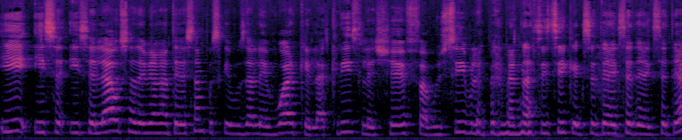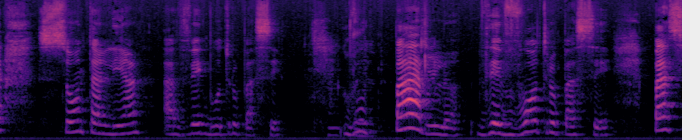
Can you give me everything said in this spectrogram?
Et, et c'est et c'est là où ça devient intéressant parce que vous allez voir que la crise, les chefs abusifs, les pervers narcissiques, etc., etc., etc., sont en lien avec votre passé vous parle de votre passé. Parce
